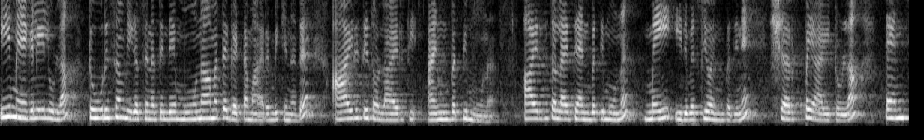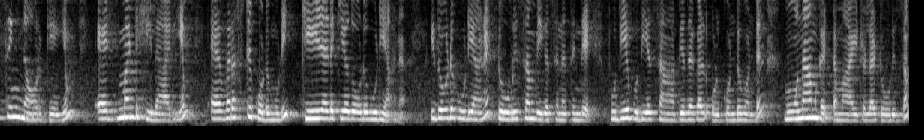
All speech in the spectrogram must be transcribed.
ഈ മേഖലയിലുള്ള ടൂറിസം വികസനത്തിന്റെ മൂന്നാമത്തെ ഘട്ടം ആരംഭിക്കുന്നത് ആയിരത്തി തൊള്ളായിരത്തി അൻപത്തി മൂന്ന് ആയിരത്തി തൊള്ളായിരത്തി അൻപത്തി മൂന്ന് മെയ് ഇരുപത്തി ഒൻപതിന് ഷെർപ്പയായിട്ടുള്ള ടെൻസിങ് നോർഗയും എഡ്മണ്ട് ഹിലാരിയും എവറസ്റ്റ് കൊടുമുടി കീഴടക്കിയതോടുകൂടിയാണ്. ഇതോടുകൂടിയാണ് ടൂറിസം വികസനത്തിന്റെ പുതിയ പുതിയ സാധ്യതകൾ ഉൾക്കൊണ്ടുകൊണ്ട് മൂന്നാം ഘട്ടമായിട്ടുള്ള ടൂറിസം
